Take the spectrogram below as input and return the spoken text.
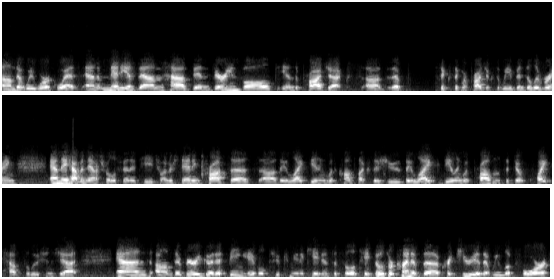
um, that we work with, and many of them have been very involved in the projects, uh, the Six Sigma projects that we have been delivering, and they have a natural affinity to understanding process. Uh, they like dealing with complex issues. They like dealing with problems that don't quite have solutions yet. And um, they're very good at being able to communicate and facilitate. Those are kind of the criteria that we look for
